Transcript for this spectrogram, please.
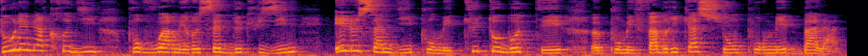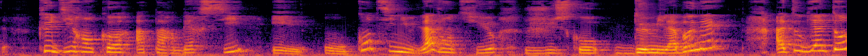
tous les mercredis pour voir mes recettes de cuisine et le samedi pour mes tutos beauté, euh, pour mes fabrications, pour mes balades. Que dire encore à part merci et on continue l'aventure jusqu'aux 2000 abonnés. À tout bientôt.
